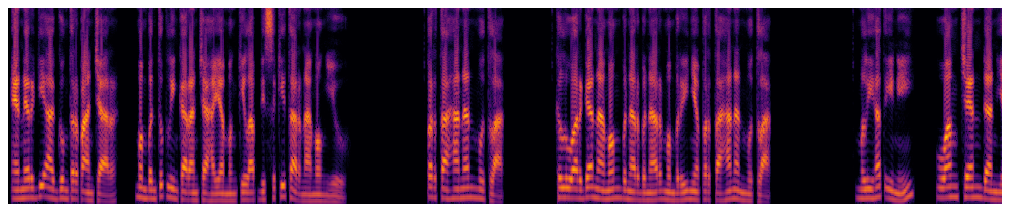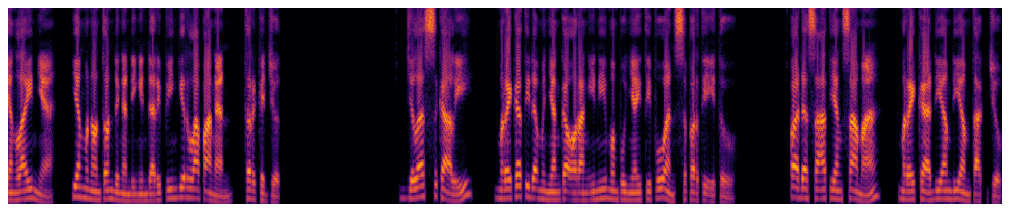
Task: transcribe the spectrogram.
energi agung terpancar, membentuk lingkaran cahaya mengkilap di sekitar Namong Yu. Pertahanan mutlak. Keluarga Namong benar-benar memberinya pertahanan mutlak. Melihat ini, Wang Chen dan yang lainnya, yang menonton dengan dingin dari pinggir lapangan, terkejut. Jelas sekali, mereka tidak menyangka orang ini mempunyai tipuan seperti itu. Pada saat yang sama, mereka diam-diam takjub.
